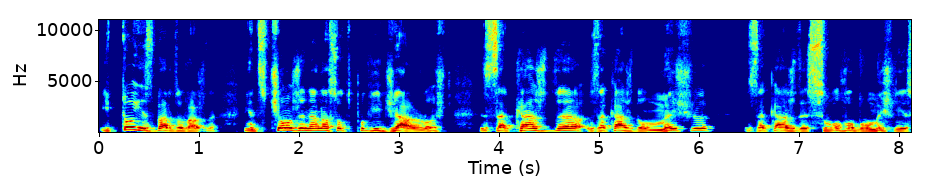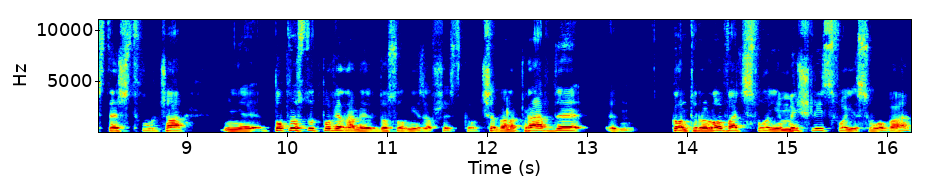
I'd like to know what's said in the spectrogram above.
I to jest bardzo ważne. Więc ciąży na nas odpowiedzialność za, każde, za każdą myśl, za każde słowo, bo myśl jest też twórcza. Po prostu odpowiadamy dosłownie za wszystko. Trzeba naprawdę kontrolować swoje myśli, swoje słowa,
